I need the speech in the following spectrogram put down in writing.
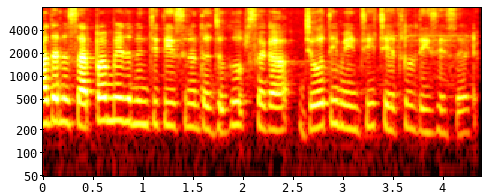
అతను సర్పం మీద నుంచి తీసినంత జుగుప్సగా జ్యోతి మించి చేతులు తీసేశాడు.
